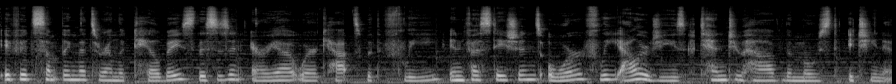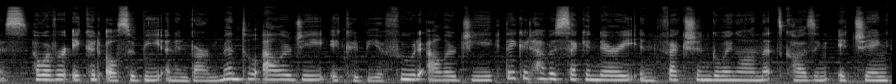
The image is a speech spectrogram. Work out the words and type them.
If it's something that's around the tail base, this is an area where cats with flea infestations or flea allergies tend to have the most itchiness. However, it could also be an environmental allergy, it could be a food allergy, they could have a secondary infection going on that's causing itching.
